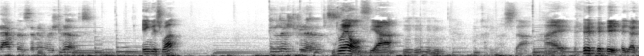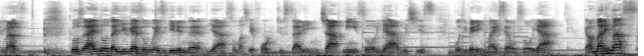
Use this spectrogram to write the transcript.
practice some English drills. English what? English drills. drills, yeah. うんうんうんうんわかりました。はい。やります。Because I know that you guys always give in, uh, yeah, so much effort to studying Japanese. So yeah, which is motivating myself. So yeah, 頑張ります。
